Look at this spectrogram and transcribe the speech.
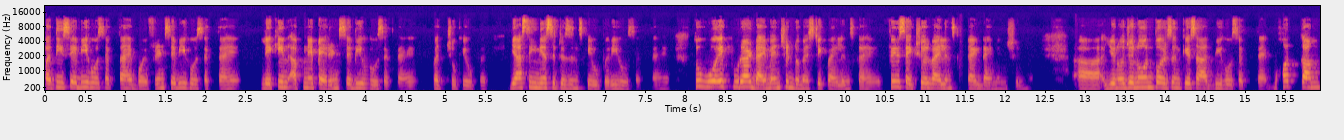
पति से भी हो सकता है बॉयफ्रेंड से भी हो सकता है लेकिन अपने पेरेंट्स से भी हो सकता है बच्चों के ऊपर। या सीनियर सिटीजन के ऊपर ही हो सकता है। तो वो एक पूरा डायमेंशन डोमेस्टिक वायलेंस का है फिर सेक्सुअल वायलेंस का एक डायमेंशन है। यू नो जो नॉन पर्सन के साथ भी हो सकता है बहुत कम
